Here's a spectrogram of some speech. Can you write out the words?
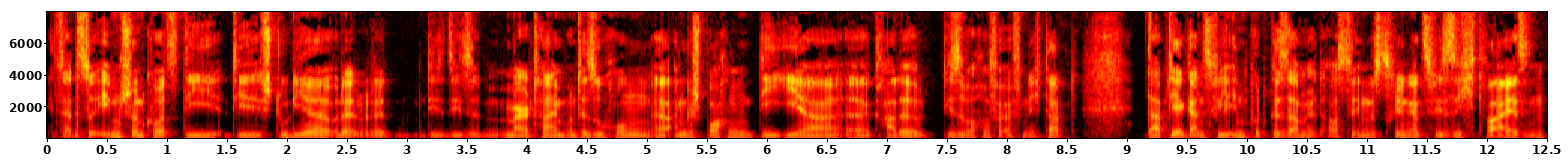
Jetzt hattest du eben schon kurz die, die Studie oder, oder die, diese Maritime-Untersuchung äh, angesprochen, die ihr äh, gerade diese Woche veröffentlicht habt. Da habt ihr ganz viel Input gesammelt aus der Industrie und ganz viele Sichtweisen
